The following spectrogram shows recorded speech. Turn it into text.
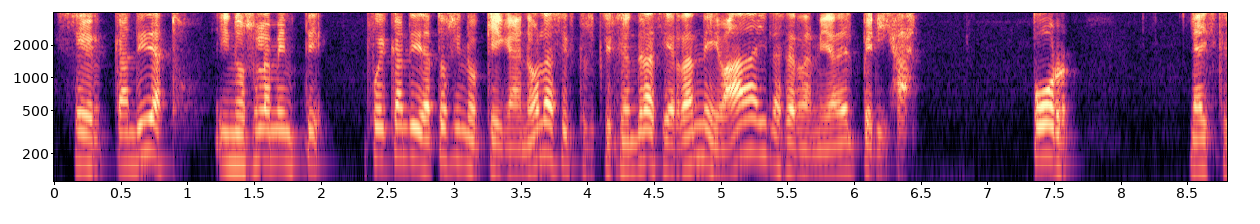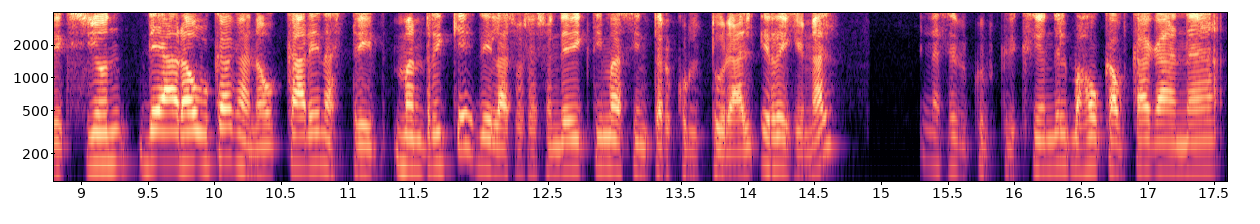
ser candidato. Y no solamente fue candidato, sino que ganó la circunscripción de la Sierra Nevada y la Serranía del Perijá. Por la inscripción de Arauca ganó Karen Astrid Manrique de la Asociación de Víctimas Intercultural y Regional. En la circunscripción del Bajo Cauca gana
